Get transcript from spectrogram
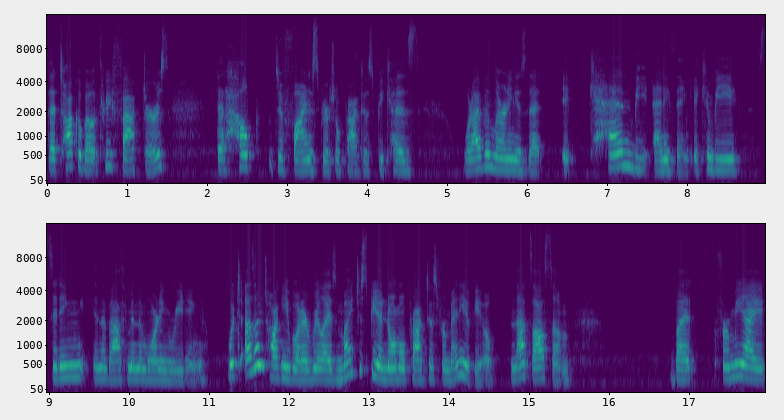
that talk about three factors that help define a spiritual practice because what I've been learning is that it can be anything. It can be sitting in the bathroom in the morning reading, which, as I'm talking about, I realize might just be a normal practice for many of you, and that's awesome. But for me, I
